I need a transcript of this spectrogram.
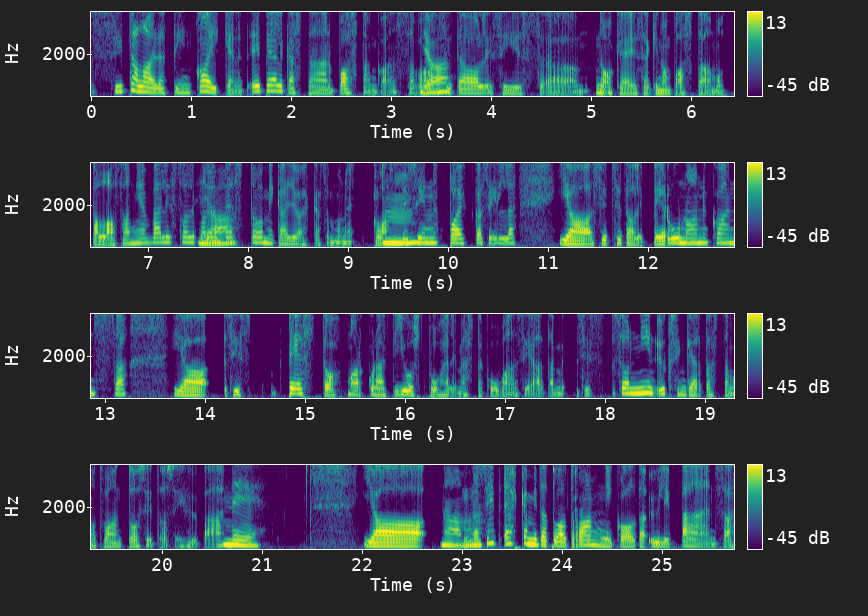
sitä laitettiin kaikkeen, että ei pelkästään pastan kanssa, vaan Joo. sitä oli siis, äh, no okei, sekin on pastaa, mutta lasanjen välissä oli paljon Joo. pestoa, mikä ei ole ehkä semmoinen klassisin mm. paikka sille. Ja sitten sitä oli perunan kanssa. Ja siis pesto, Markku näytti just puhelimesta kuvan sieltä. Siis se on niin yksinkertaista, mutta vaan tosi tosi hyvää. Niin. Ja Naama. no sit ehkä mitä tuolta rannikolta ylipäänsä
